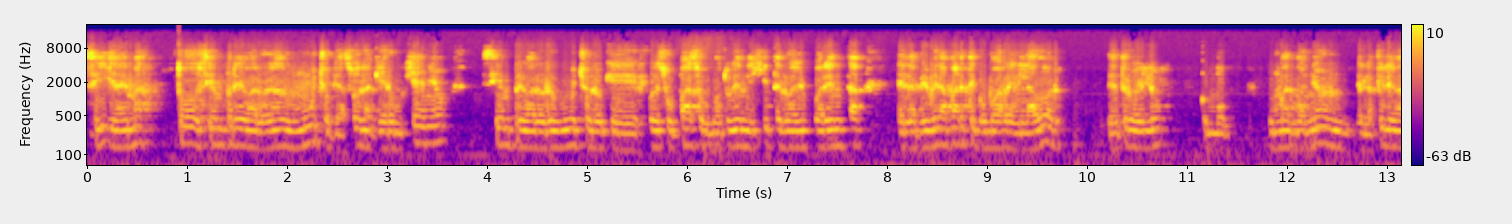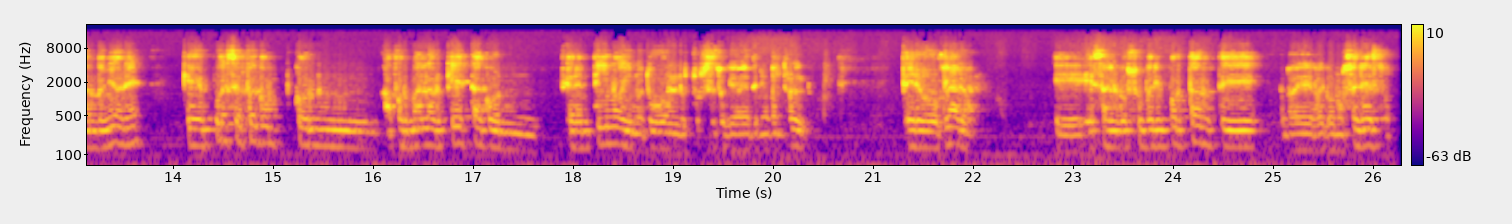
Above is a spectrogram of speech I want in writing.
Sí, y además todos siempre valoraron mucho Piazzolla, que era un genio, siempre valoró mucho lo que fue su paso, como tú bien dijiste, en los años 40, en la primera parte como arreglador de Troilo, como un bandoneón de la fila de bandoneones, que después se fue con, a formar la orquesta con Fiorentino y no tuvo el suceso que había tenido con Troilo. Pero claro, eh, es algo súper importante reconocer eso.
